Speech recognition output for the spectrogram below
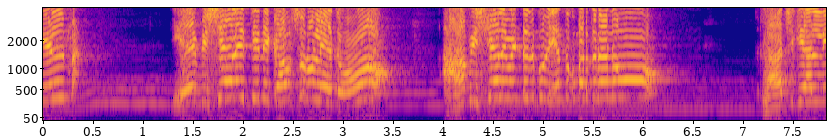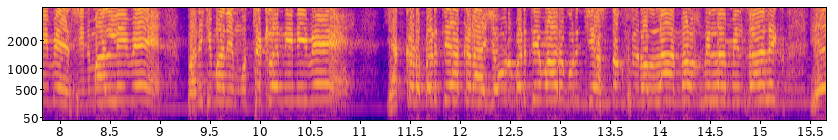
ఇల్మ్. ఏ విషయాలైతే నీకు అవసరం లేదో ఆ విషయాల వెంట ఎందుకు పడుతున్నాను? రాజకీయాలు నీవే సినిమాలు నీవే పనికి మాని ముచ్చట్లన్నీ నీవే. ఎక్కడ పడితే అక్కడ ఎవరు పడితే వారి గురించి అస్తగ్ఫిరుల్లా నౌజుబిల్లా మిన్ ఏ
